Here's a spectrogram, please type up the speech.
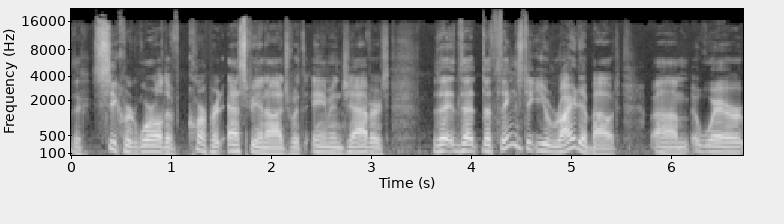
the secret world of corporate espionage with Eamon Javers. The the, the things that you write about um, where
